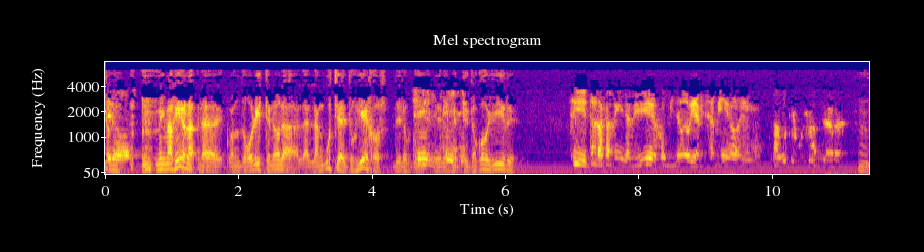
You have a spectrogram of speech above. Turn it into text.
Pero Me imagino la- la- cuando volviste, ¿no? La, la- la angustia de tus viejos, de lo que, Sí, de lo sí, que sí. te tocó vivir. Sí, toda la familia, mi viejo, mi novia, mis amigos, eh, una angustia muy grande, la verdad. Mm.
